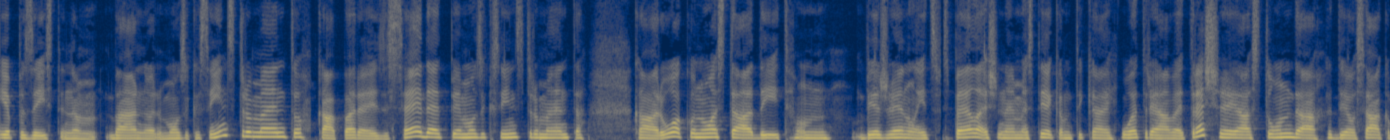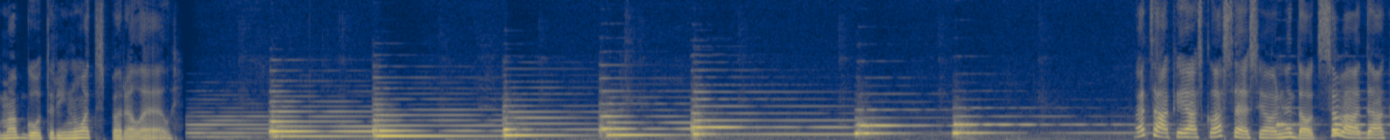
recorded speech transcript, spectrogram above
iepazīstinam bērnu ar muzikas instrumentu, kā pareizi sēdēt pie muzikas instrumenta, kā roku nostādīt un Bieži vien līdz spēlēšanai mēs tiekam tikai otrajā vai trešajā stundā, kad jau sākam apgūt arī notis paralēli. Vecākajās klasēs jau ir nedaudz savādāk.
